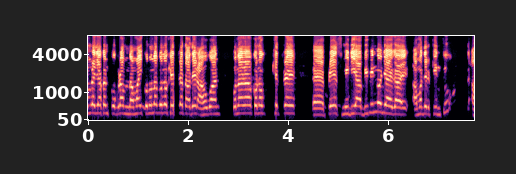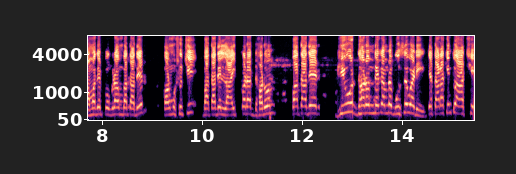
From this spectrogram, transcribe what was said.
আমরা যখন প্রোগ্রাম নামাই, কোনো না কোনো ক্ষেত্রে তাদের আহ্বান না কোনো ক্ষেত্রে প্রেস মিডিয়া বিভিন্ন জায়গায় আমাদের কিন্তু আমাদের প্রোগ্রাম বা তাদের কর্মসূচি বা তাদের লাইক করার ধরন বা তাদের ভিউর ধরন থেকে আমরা বুঝতে পারি যে তারা কিন্তু আছে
